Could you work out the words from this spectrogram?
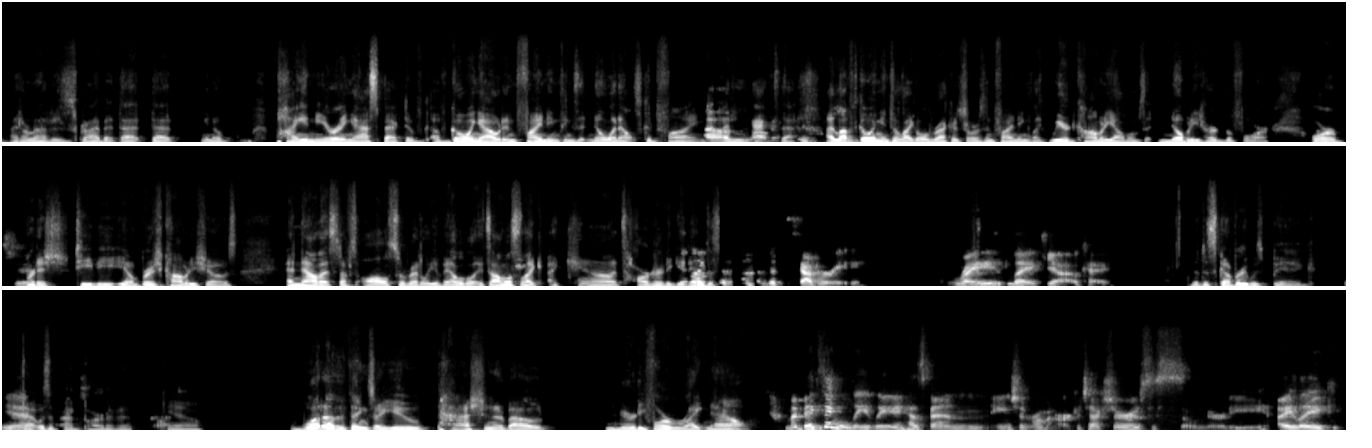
I don't know how to describe it that that you know pioneering aspect of of going out and finding things that no one else could find. I loved that. I loved going into like old record stores and finding like weird comedy albums that nobody'd heard before, or Sure. British TV, you know, British comedy shows. And now that stuff's all so readily available. It's almost like I can't. It's harder to get like into. the sense of discovery, right? Like, yeah, okay. The discovery was big. Yeah. That was a big part of it. God. Yeah. What other things are you passionate about, nerdy for right now? My big thing lately has been ancient Roman architecture. It's just so nerdy. I like,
